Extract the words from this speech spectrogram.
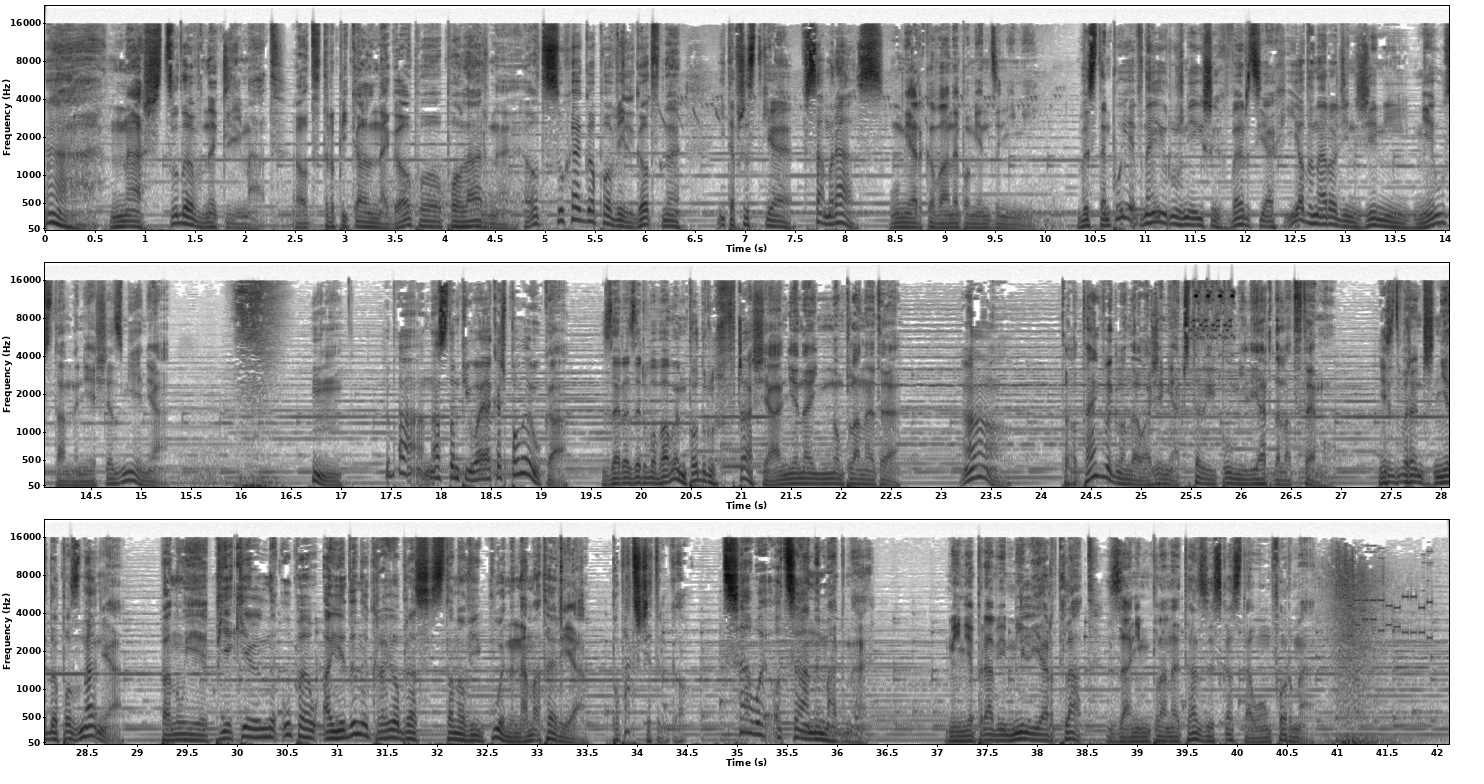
Ach, nasz cudowny klimat. Od tropikalnego po polarny, od suchego po wilgotny i te wszystkie w sam raz umiarkowane pomiędzy nimi. Występuje w najróżniejszych wersjach i od narodzin Ziemi nieustannie się zmienia. Hmm, chyba nastąpiła jakaś pomyłka. Zarezerwowałem podróż w czasie, a nie na inną planetę. O, to tak wyglądała Ziemia 4,5 miliarda lat temu. Jest wręcz nie do poznania. Panuje piekielny upał, a jedyny krajobraz stanowi płynna materia. Popatrzcie tylko. Całe oceany magmy. Minie prawie miliard lat, zanim planeta zyska stałą formę.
